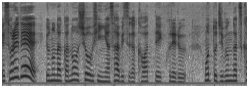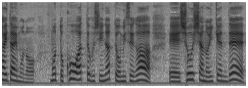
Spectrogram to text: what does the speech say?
えそれで世の中の商品やサービスが変わってくれるもっと自分が使いたいものもっとこうあってほしいなってお店が、えー消費者の意見で、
